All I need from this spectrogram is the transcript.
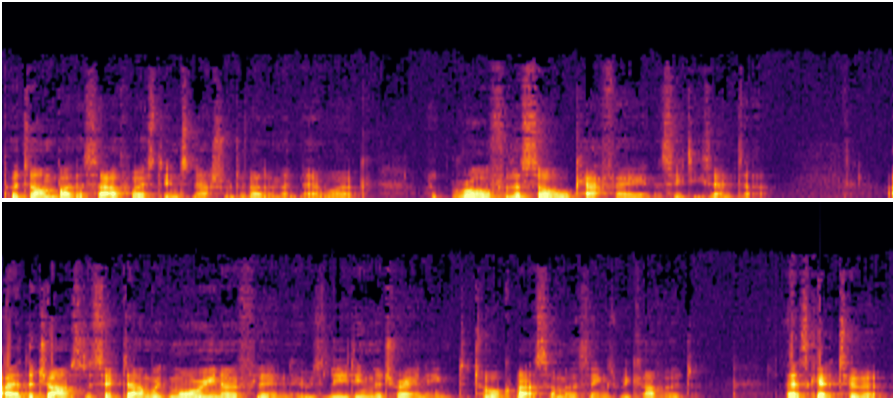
put on by the Southwest International Development Network at Roll for the Soul Cafe in the city centre. I had the chance to sit down with Maureen O'Flynn, who was leading the training, to talk about some of the things we covered. Let's get to it.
